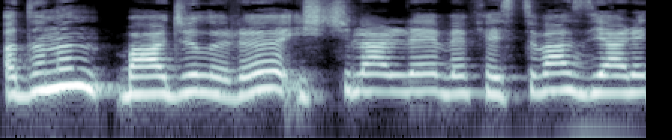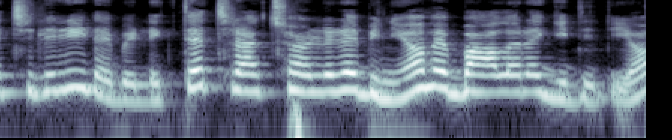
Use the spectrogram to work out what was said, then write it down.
Adanın bağcıları işçilerle ve festival ziyaretçileriyle birlikte traktörlere biniyor ve bağlara gidiliyor.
